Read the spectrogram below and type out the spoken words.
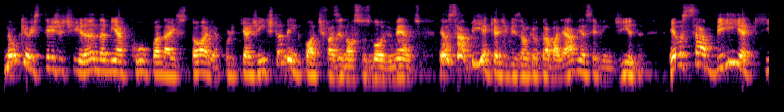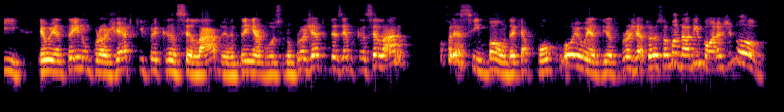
Não que eu esteja tirando a minha culpa da história, porque a gente também pode fazer nossos movimentos. Eu sabia que a divisão que eu trabalhava ia ser vendida. Eu sabia que eu entrei num projeto que foi cancelado. Eu entrei em agosto num projeto, em dezembro cancelaram. Eu falei assim: bom, daqui a pouco ou eu entro em outro projeto ou eu sou mandado embora de novo.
